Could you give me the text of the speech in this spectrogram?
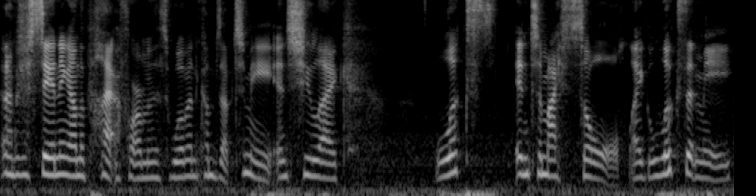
and I'm just standing on the platform, and this woman comes up to me, and she like looks into my soul, like looks at me,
